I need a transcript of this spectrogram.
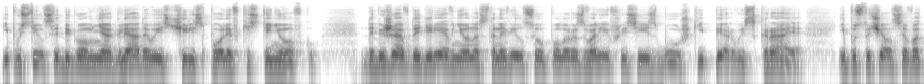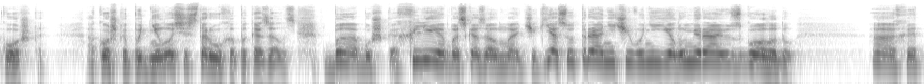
и пустился бегом, не оглядываясь, через поле в Кистеневку. Добежав до деревни, он остановился у полуразвалившейся избушки, первой с края, и постучался в окошко. Окошко поднялось, и старуха показалась. «Бабушка, хлеба!» — сказал мальчик. «Я с утра ничего не ел, умираю с голоду». «Ах, это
